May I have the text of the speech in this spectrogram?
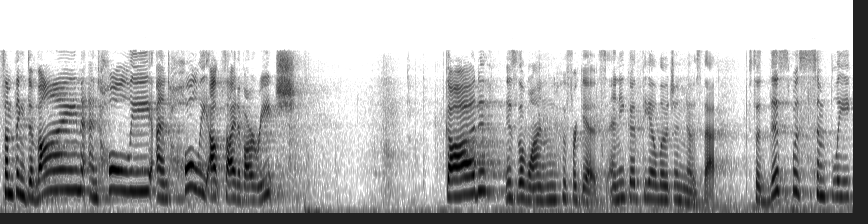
something divine and holy and wholly outside of our reach. God is the one who forgives. Any good theologian knows that. So this was simply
